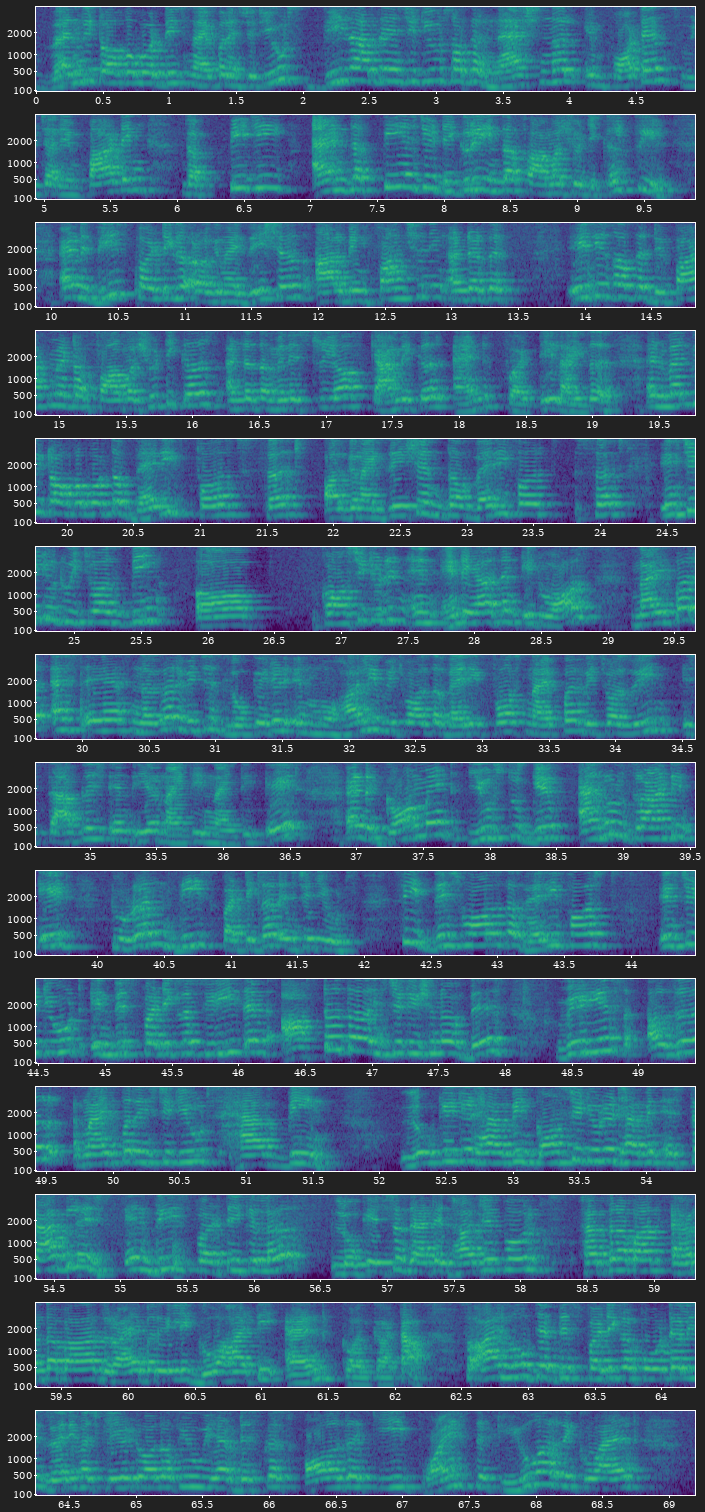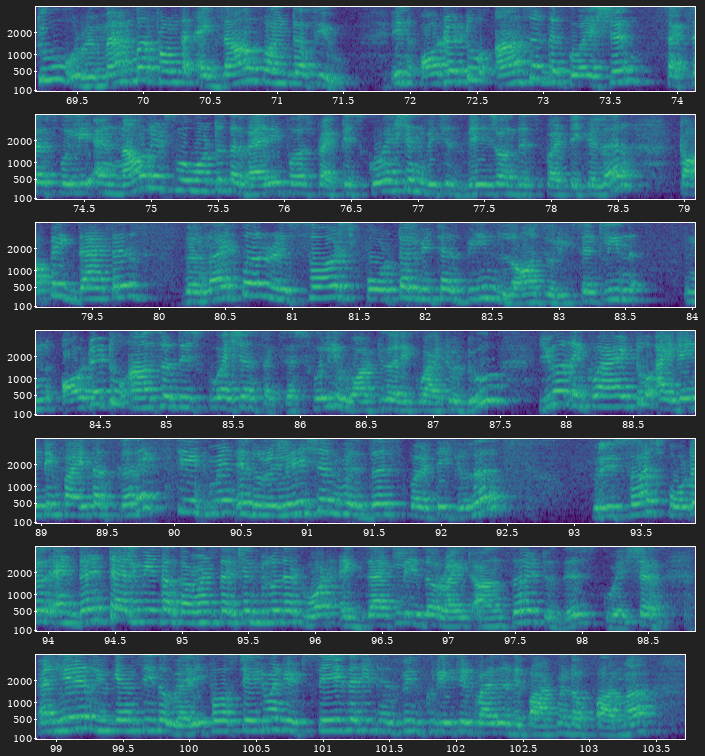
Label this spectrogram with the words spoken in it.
when we talk about these NIPER institutes, these are the institutes of the national importance which are imparting the PG and the PhD degree in the pharmaceutical field. And these particular organizations are being functioning under the aegis of the Department of Pharmaceuticals under the Ministry of Chemical and Fertilizer. And when we talk about the very first such organization, the very first such institute which was being uh, constituted in India, then it was NIPER SAS Nagar which is located in Mohali which was the very first NIPER which was being established in year 1998 and the government used to give annual grant in aid to run these particular institutes. See this was the very first institute in this particular series and after the institution of this various other NIPER institutes have been located have been constituted have been established in these particular locations that is Hajipur, Hyderabad, Ahmedabad, Raebareli, Guwahati and Kolkata. So I hope that this particular portal is very much clear to all of you. We have discussed all the key points that you are required to remember from the exam point of view in order to answer the question successfully and now let's move on to the very first practice question which is based on this particular topic that is the NIPER research portal which has been launched recently in, order to answer this question successfully what you are required to do you are required to identify the correct statement in relation with this particular research portal and then tell me in the comment section below that what exactly is the right answer to this question. And here you can see the very first statement. It says that it has been created by the department of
